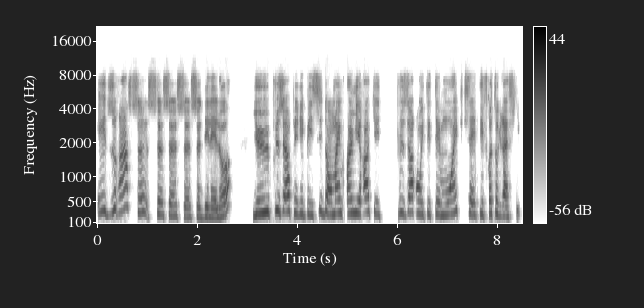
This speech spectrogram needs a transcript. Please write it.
Et durant ce, ce, ce, ce délai-là, il y a eu plusieurs péripéties, dont même un miracle et plusieurs ont été témoins puis que ça a été photographié.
